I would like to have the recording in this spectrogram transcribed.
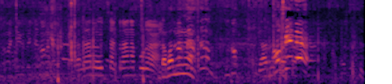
चला रोहित सटराना पूरा। डबल में ना आज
